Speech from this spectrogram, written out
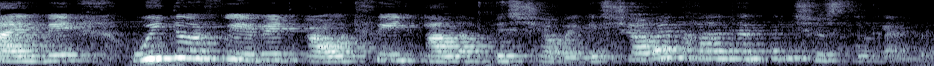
লাইভে উইথ ইউর ফেভারিট আউটফিট আল্লাহ হাফেজ সবাইকে। সবাই ভালো থাকবেন, সুস্থ থাকবেন।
